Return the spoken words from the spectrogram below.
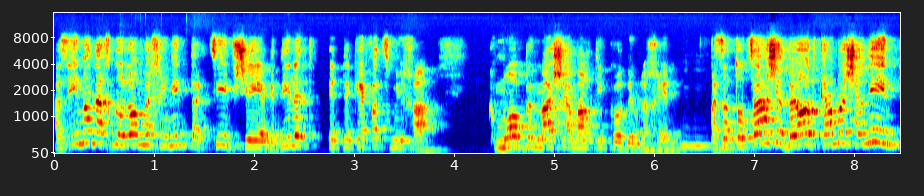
אז אם אנחנו לא מכינים תקציב שיגדיל את, את היקף הצמיחה, כמו במה שאמרתי קודם לכן, mm-hmm. אז התוצאה שבעוד כמה שנים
